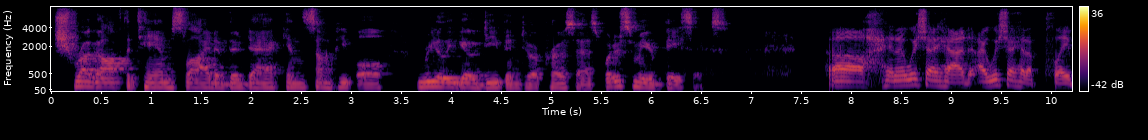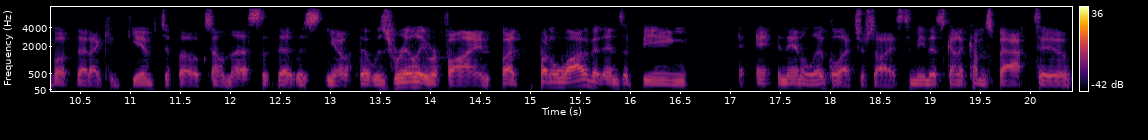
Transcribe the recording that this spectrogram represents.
shrug off the TAM slide of their deck, and some people really go deep into a process. What are some of your basics? Uh, and I wish I had, I wish I had a playbook that I could give to folks on this that, that was, you know, that was really refined. But, but a lot of it ends up being an analytical exercise. To me, this kind of comes back to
